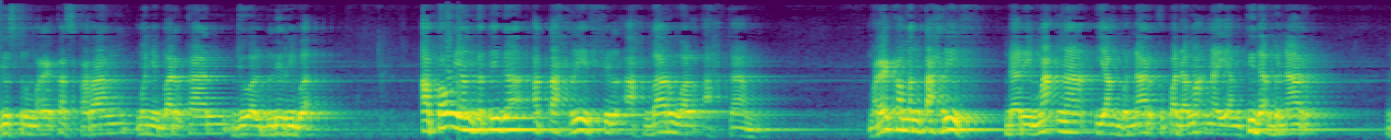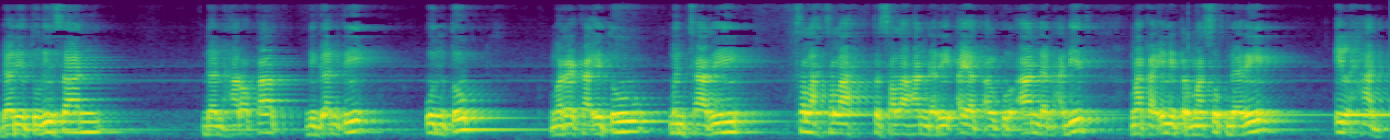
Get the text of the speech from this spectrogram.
Justru mereka sekarang menyebarkan jual beli riba. Atau yang ketiga, at-tahrif fil akhbar wal ahkam. Mereka mentahrif dari makna yang benar kepada makna yang tidak benar dari tulisan dan harokat diganti untuk mereka itu mencari celah-celah kesalahan dari ayat Al-Quran dan hadis, maka ini termasuk dari ilhad.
